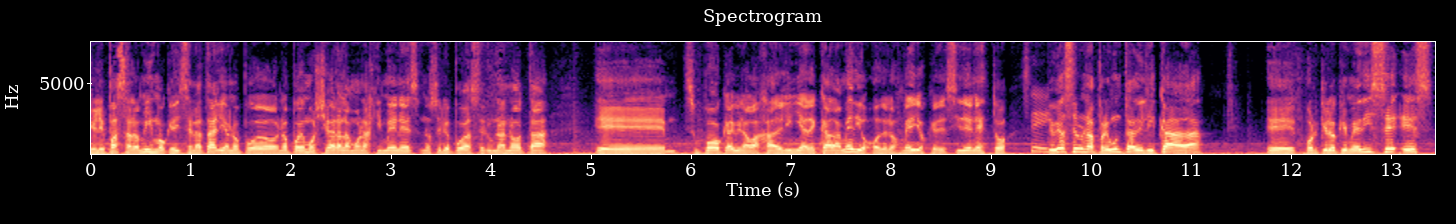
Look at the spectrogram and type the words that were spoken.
que le pasa lo mismo que dice Natalia, no, puedo, no podemos llegar a la Mona Jiménez, no se le puede hacer una nota Eh, supongo que hay una bajada de línea de cada medio o de los medios que deciden esto. Te voy a hacer una pregunta delicada, eh, porque lo que me dice es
